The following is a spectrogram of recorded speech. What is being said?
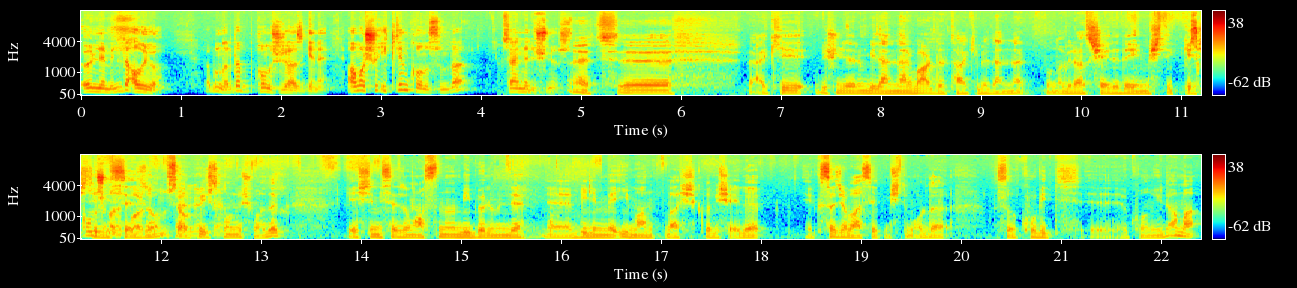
önlemini de alıyor. Bunları da konuşacağız gene. Ama şu iklim konusunda sen ne düşünüyorsun? Evet. E, belki düşüncelerini bilenler vardır, takip edenler. Buna biraz şeyde değinmiştik. Biz konuşmadık sezon. bu Yok biz konuşmadık. Geçtiğimiz sezon aslında bir bölümünde e, bilim ve iman başlıklı bir şeyde e, kısaca bahsetmiştim. Orada asıl Covid e, konuydu ama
